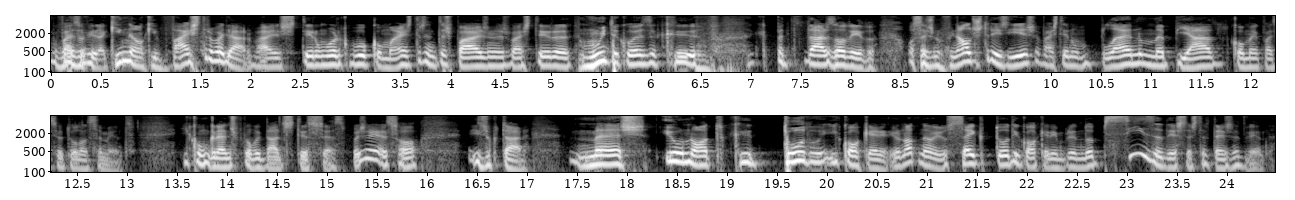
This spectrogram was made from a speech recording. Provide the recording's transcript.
Vais ouvir. Aqui não, aqui vais trabalhar, vais ter um workbook com mais de 300 páginas, vais ter uh, muita coisa que, que, para te dares ao dedo. Ou seja, no final dos três dias vais ter um plano mapeado de como é que vai ser o teu lançamento. E com grandes probabilidades de ter sucesso. Pois é, é só executar. Mas eu noto que todo e qualquer, eu noto não, eu sei que todo e qualquer empreendedor precisa desta estratégia de venda.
